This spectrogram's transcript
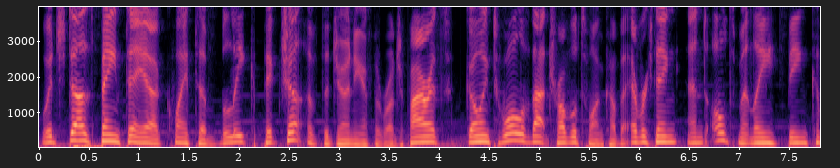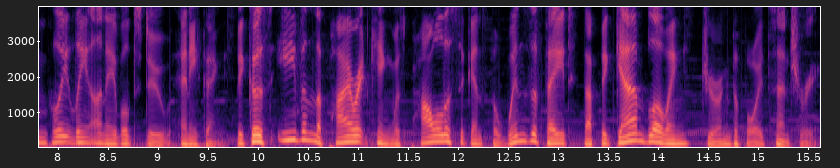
which does paint a uh, quite a bleak picture of the journey of the Roger Pirates, going to all of that trouble to uncover everything and ultimately being completely unable to do anything. Because even the Pirate King was powerless against the winds of fate that began blowing during the Void Century,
